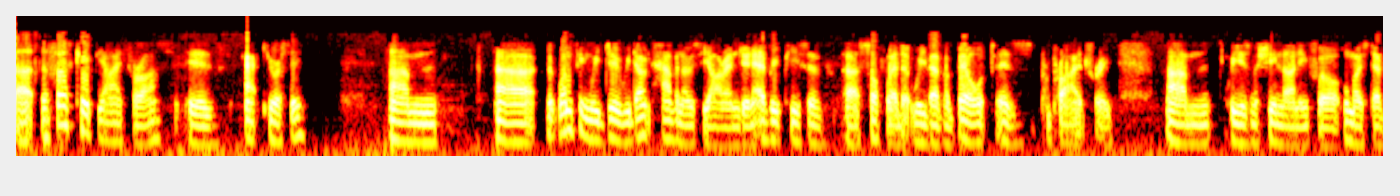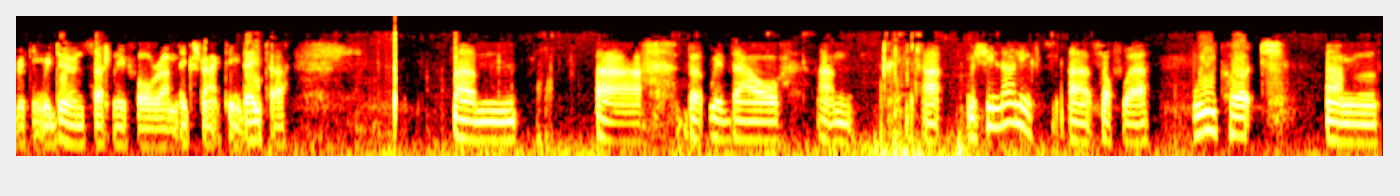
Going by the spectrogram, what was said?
Uh, the first KPI for us is accuracy. Um, uh, but one thing we do, we don't have an OCR engine. Every piece of uh, software that we've ever built is proprietary. Um, we use machine learning for almost everything we do, and certainly for um, extracting data. Um, uh, but with our um, uh, machine learning uh, software, we put um,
